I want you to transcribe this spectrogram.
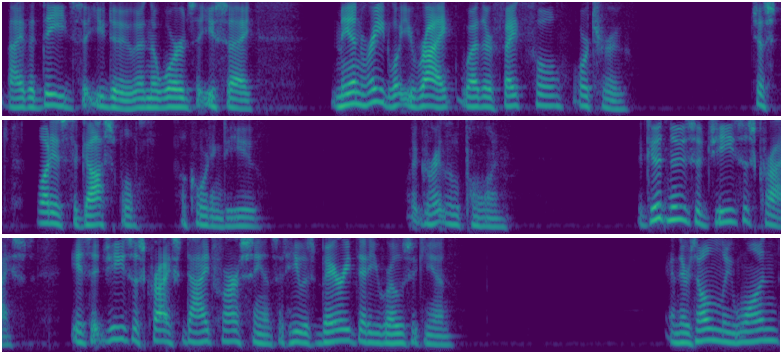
by the deeds that you do and the words that you say. Men read what you write, whether faithful or true. Just what is the gospel according to you? What a great little poem. The good news of Jesus Christ is that Jesus Christ died for our sins, that he was buried, that he rose again. And there's only one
